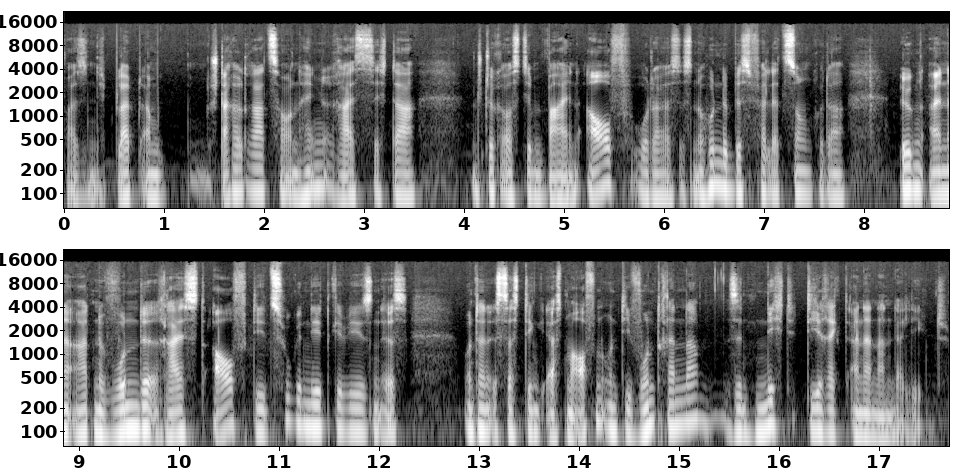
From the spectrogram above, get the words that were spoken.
weiß ich nicht, bleibt am Stacheldrahtzaun hängen, reißt sich da ein Stück aus dem Bein auf oder es ist eine Hundebissverletzung oder irgendeine Art eine Wunde reißt auf, die zugenäht gewesen ist und dann ist das Ding erstmal offen und die Wundränder sind nicht direkt aneinander liegend.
